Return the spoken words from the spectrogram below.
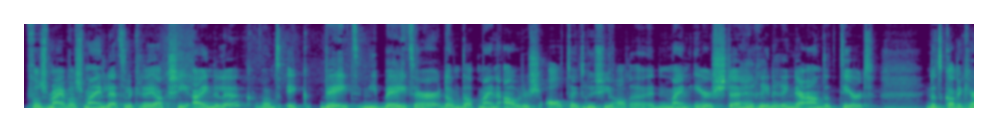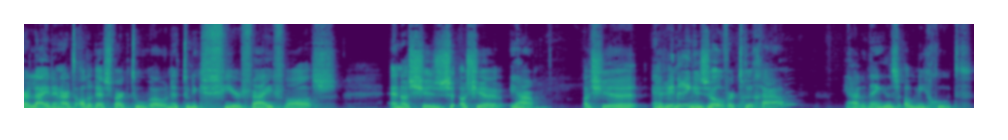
volgens mij was mijn letterlijke reactie eindelijk. Want ik weet niet beter dan dat mijn ouders altijd ruzie hadden. En mijn eerste herinnering daaraan dateert... dat kan ik herleiden naar het adres waar ik toen woonde... toen ik 4, 5 was. En als je, als je, ja, als je herinneringen zo ver teruggaan... ja, dan denk ik dat is ook niet goed.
